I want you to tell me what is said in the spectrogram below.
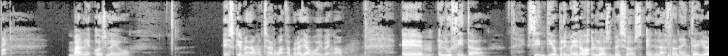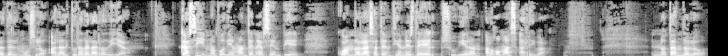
Vale. Vale, os leo. Es que me da mucha vergüenza, pero allá voy, venga. Em, Lucita sintió primero los besos en la zona interior del muslo, a la altura de la rodilla. Casi no podía mantenerse en pie cuando las atenciones de él subieron algo más arriba. Notándolo,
